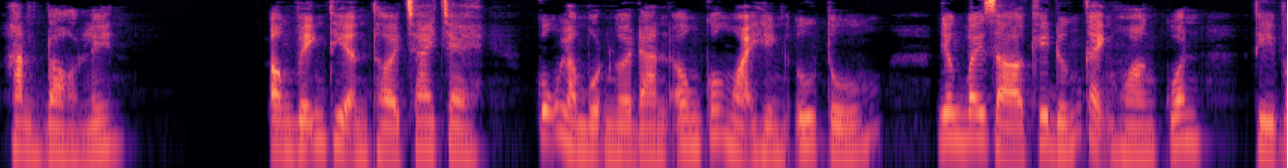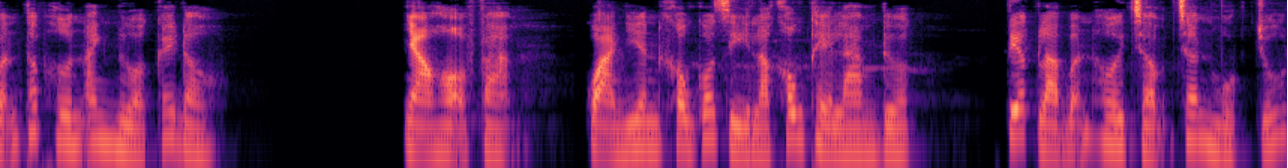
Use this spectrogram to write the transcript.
hằn đỏ lên. Ông Vĩnh Thiện thời trai trẻ cũng là một người đàn ông có ngoại hình ưu tú, nhưng bây giờ khi đứng cạnh Hoàng Quân thì vẫn thấp hơn anh nửa cái đầu. Nhà họ Phạm quả nhiên không có gì là không thể làm được, tiếc là vẫn hơi chậm chân một chút.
